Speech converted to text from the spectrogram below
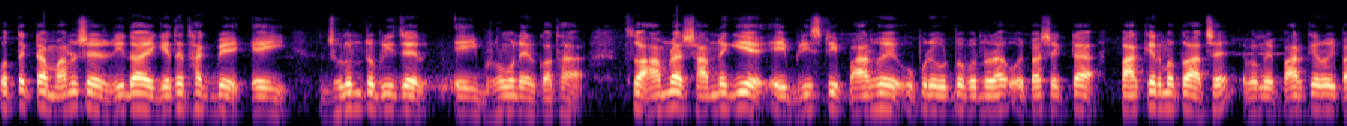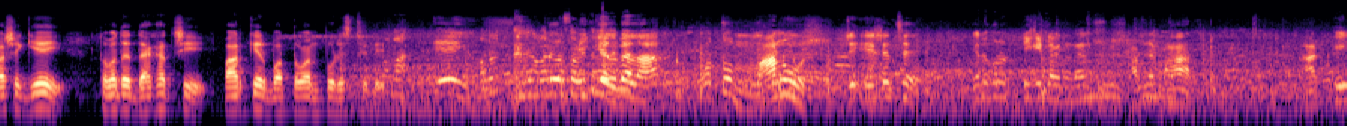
প্রত্যেকটা মানুষের হৃদয়ে গেঁথে থাকবে এই ঝুলন্ত ব্রিজের এই ভ্রমণের কথা তো আমরা সামনে গিয়ে এই ব্রিজটি পার হয়ে উপরে উঠবো বন্ধুরা ওই পাশে একটা পার্কের মতো আছে এবং এই পার্কের ওই পাশে গিয়েই তোমাদের দেখাচ্ছি পার্কের বর্তমান পরিস্থিতি এই কত মানুষ যে এসেছে যেন কোনো টিকিট লাগে না সামনে পাহাড় আর এই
